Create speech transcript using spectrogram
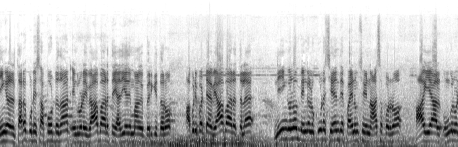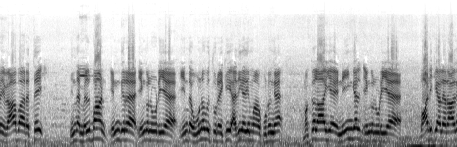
நீங்கள் தரக்கூடிய சப்போர்ட்டு தான் எங்களுடைய வியாபாரத்தை அதிக அதிகமாக பெருக்கி தரும். அப்படிப்பட்ட வியாபாரத்தில் நீங்களும் எங்கள் கூட சேர்ந்து பயணம் செய்யணும்னு ஆசைப்படுறோம் ஆகையால் உங்களுடைய வியாபாரத்தை இந்த மெல்பான் என்கிற எங்களுடைய இந்த உணவுத்துறைக்கு அதிக அதிகமாக கொடுங்க மக்களாகிய நீங்கள் எங்களுடைய வாடிக்கையாளராக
